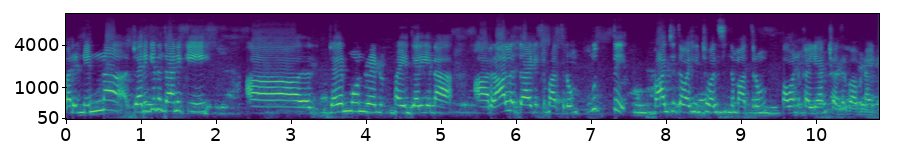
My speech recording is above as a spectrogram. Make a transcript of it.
మరి నిన్న జరిగిన దానికి జగన్మోహన్ రెడ్డిపై జరిగిన ఆ రాళ్ళ దాడికి మాత్రం పూర్తి బాధ్యత వహించవలసింది మాత్రం పవన్ కళ్యాణ్ చంద్రబాబు నాయుడు.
